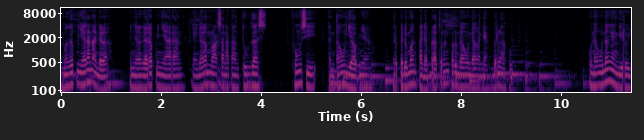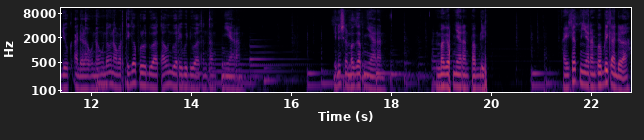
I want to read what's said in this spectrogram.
Lembaga penyiaran adalah penyelenggara penyiaran yang dalam melaksanakan tugas, fungsi, dan tanggung jawabnya berpedoman pada peraturan perundang-undangan yang berlaku. Undang-undang yang dirujuk adalah Undang-Undang Nomor 32 Tahun 2002 tentang penyiaran. Jenis lembaga penyiaran. Lembaga penyiaran publik. Hakikat penyiaran publik adalah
